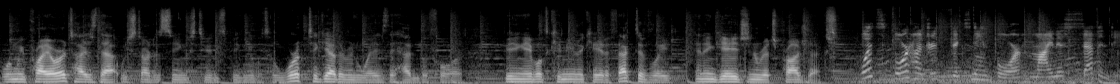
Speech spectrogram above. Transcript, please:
When we prioritized that, we started seeing students being able to work together in ways they hadn't before, being able to communicate effectively, and engage in rich projects. What's 464 minus 70?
